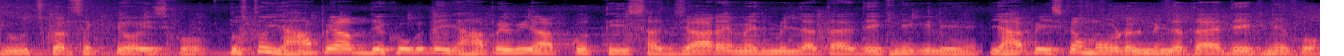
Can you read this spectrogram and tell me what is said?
यूज़ कर सकते हो इसको दोस्तों यहाँ पे आप देखोगे तो यहाँ पे भी आपको तीस हज़ार एम मिल जाता है देखने के लिए यहाँ पे इसका मॉडल मिल जाता है देखने को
